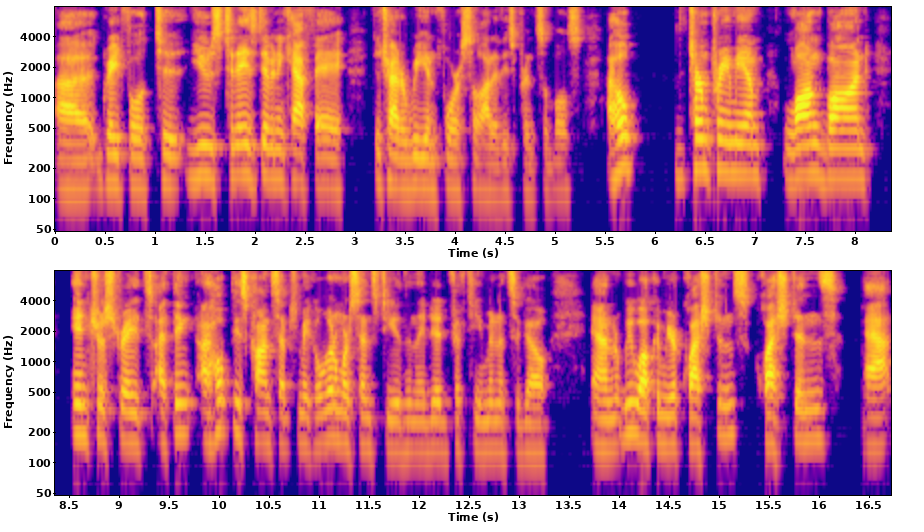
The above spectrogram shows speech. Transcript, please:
uh, grateful to use today's Dividend Cafe to try to reinforce a lot of these principles. I hope term premium, long bond, interest rates. I think I hope these concepts make a little more sense to you than they did 15 minutes ago. And we welcome your questions, questions at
